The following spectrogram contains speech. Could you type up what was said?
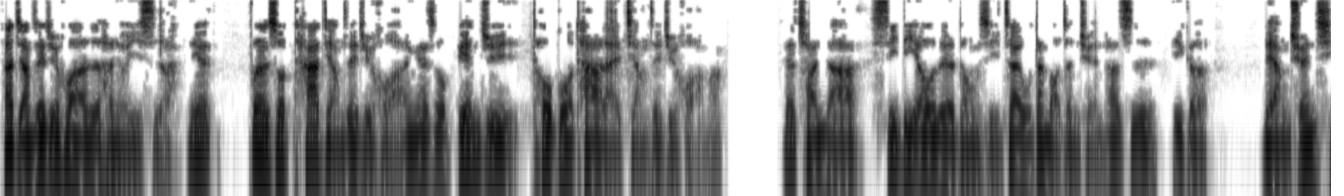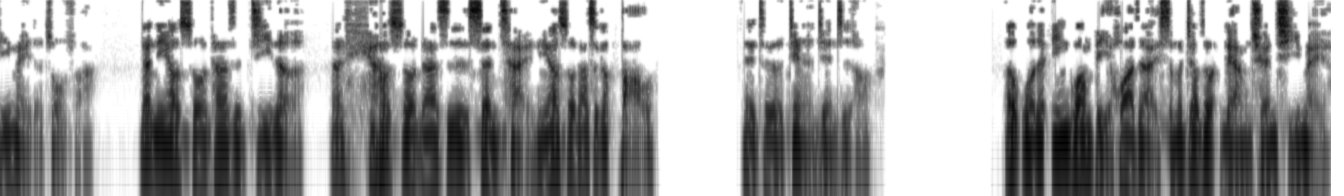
他讲这句话是很有意思啊，因为不能说他讲这句话，应该说编剧透过他来讲这句话嘛。要传达 CDO 这个东西，债务担保证券，它是一个两全其美的做法。那你要说它是鸡肋。那你要说它是剩菜，你要说它是个宝，那这个见仁见智啊。而我的荧光笔画在什么叫做两全其美啊？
